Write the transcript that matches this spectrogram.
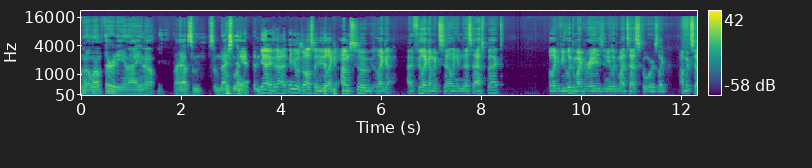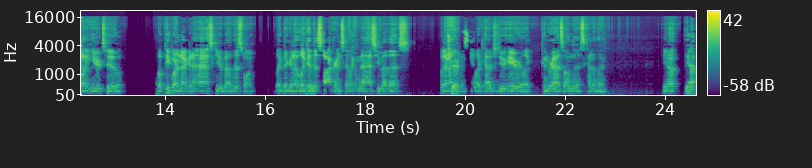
when I'm 30, and I, you know, I have some some nice land. And Yeah, I think it was also like I'm so like I feel like I'm excelling in this aspect. But like if you look at my grades and you look at my test scores, like I'm excelling here too. But people are not going to ask you about this one. Like they're going to look at the soccer and say like I'm going to ask you about this. But they're not Sure. going to say like how'd you do here? Like congrats on this kind of thing. You know? Yeah,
